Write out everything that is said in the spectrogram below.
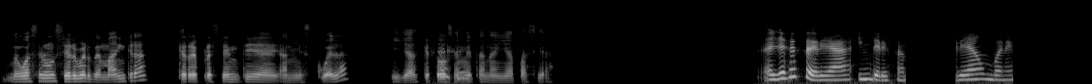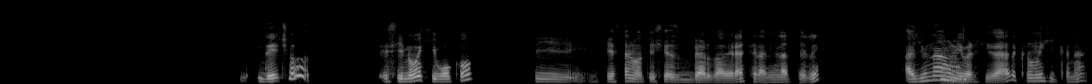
Me voy a hacer un server de Minecraft que represente a, a mi escuela y ya que todos se metan ahí a pasear. Ella ese sería interesante. Sería un buen. De hecho, eh, si no me equivoco, si, si esta noticia es verdadera, que la vi en la tele, hay una universidad, creo mexicana,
